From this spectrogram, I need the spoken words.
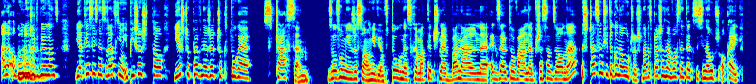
Ale ogólnie mhm. rzecz biorąc, jak jesteś nastolatkiem i piszesz, to jeszcze pewne rzeczy, które z czasem zrozumie, że są, nie wiem, wtórne, schematyczne, banalne, egzaltowane, przesadzone. Z czasem się tego nauczysz. Nawet patrząc na własne teksty się nauczysz, okej, okay,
